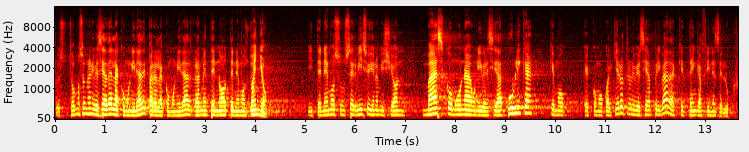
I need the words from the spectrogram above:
pues somos una universidad de la comunidad y para la comunidad realmente no tenemos dueño y tenemos un servicio y una misión más como una universidad pública que como, cualquier otra universidad privada que tenga fines de lucro.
